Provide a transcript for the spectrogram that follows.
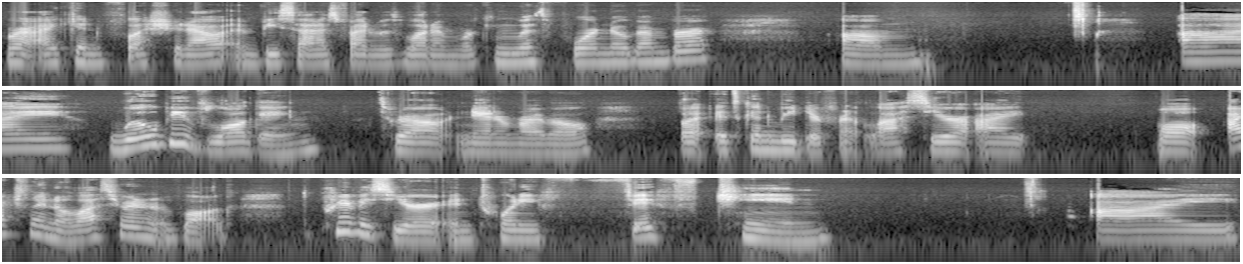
where I can flesh it out and be satisfied with what I'm working with for November. Um, I will be vlogging throughout NaNoWriMo, but it's going to be different. Last year I, well, actually no, last year I didn't vlog. The previous year in 2015, I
